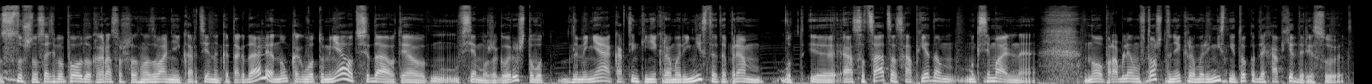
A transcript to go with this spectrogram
Слушай, ну, кстати, по поводу как раз вот названий картинок и так далее, ну, как вот у меня вот всегда, вот я всем уже говорю, что вот для меня картинки некромариниста это прям вот э, ассоциация с хапхедом максимальная. Но проблема в том, что некромаринист не только для хапхеда рисует.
